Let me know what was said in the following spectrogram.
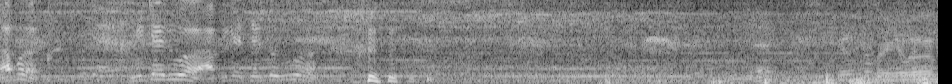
Apa? Ni cai dua, aku cai cendol dua. Baik bang.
